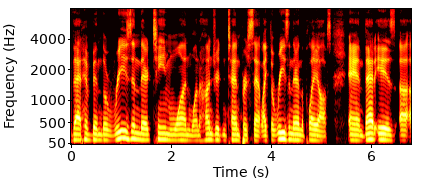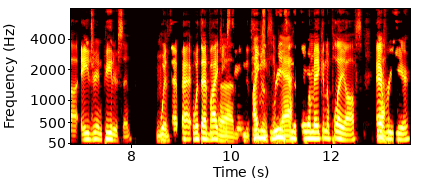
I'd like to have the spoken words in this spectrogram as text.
that have been the reason their team won 110%, like the reason they're in the playoffs. And that is uh, uh, Adrian Peterson mm-hmm. with that with that Vikings uh, team. He was the reason yeah. that they were making the playoffs every yeah. year.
